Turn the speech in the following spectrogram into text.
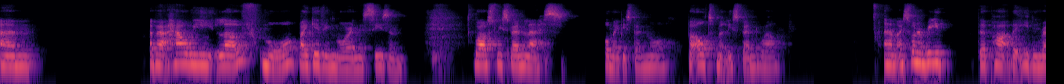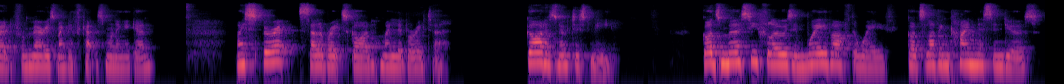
um, about how we love more by giving more in this season, whilst we spend less, or maybe spend more, but ultimately spend well. Um, I just want to read the part that Eden read from Mary's Magnificat this morning again. My spirit celebrates God, my liberator. God has noticed me. God's mercy flows in wave after wave. God's loving kindness endures.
